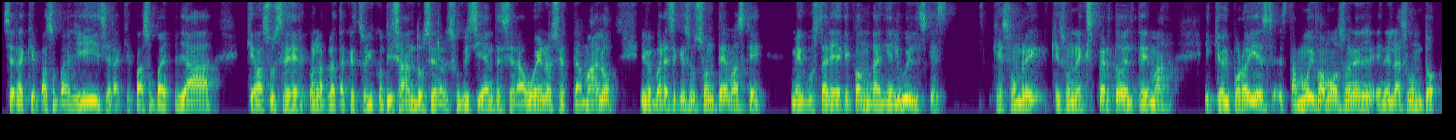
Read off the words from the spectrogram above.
será que paso para allí, será que paso para allá, qué va a suceder con la plata que estoy cotizando, será suficiente, será bueno, será malo. Y me parece que esos son temas que me gustaría que con Daniel Wills, que es que es hombre, que es un experto del tema y que hoy por hoy es, está muy famoso en el, en el asunto,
